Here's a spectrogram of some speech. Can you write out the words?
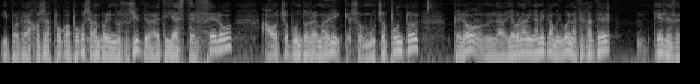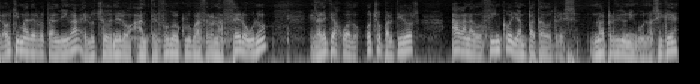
y porque las cosas poco a poco se van poniendo en su sitio. El Atlético ya es tercero a ocho puntos del Madrid, que son muchos puntos, pero la, lleva una dinámica muy buena. Fíjate que desde la última derrota en Liga, el 8 de enero ante el Fútbol Club Barcelona 0-1, el Atlético ha jugado ocho partidos, ha ganado cinco y ha empatado tres. No ha perdido ninguno. Así que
